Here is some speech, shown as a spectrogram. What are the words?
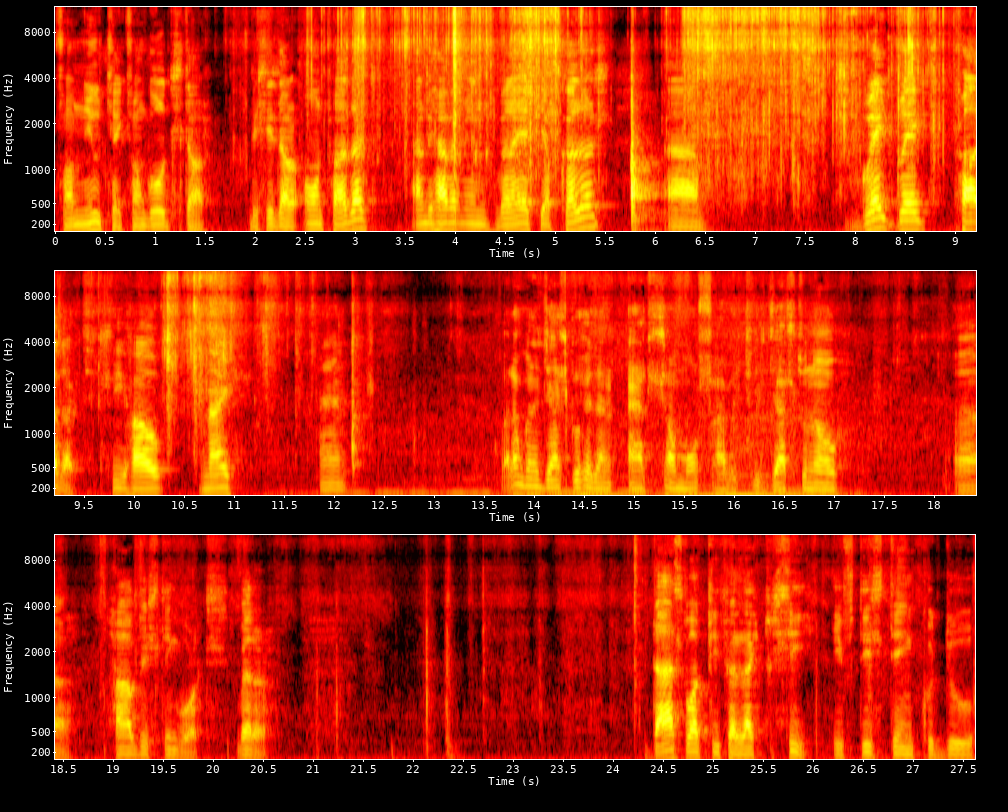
from NewTek, from Gold Star. This is our own product, and we have them in variety of colors. Um, great, great product. See how nice and but I'm gonna just go ahead and add some more fabric to it just to know uh, how this thing works better. That's what people like to see. If this thing could do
